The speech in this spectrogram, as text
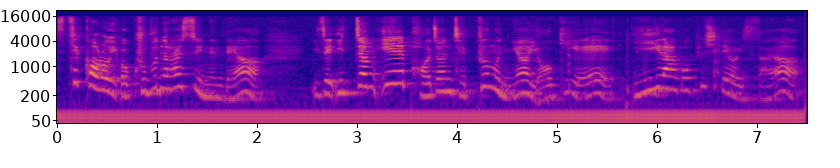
스티커로 이거 구분을 할 수 있는데요. 이제 2.1 버전 제품은요, 여기에 2라고 표시되어 있어요.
